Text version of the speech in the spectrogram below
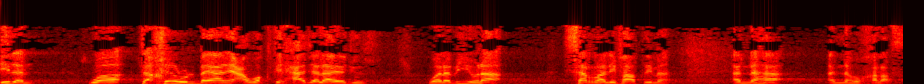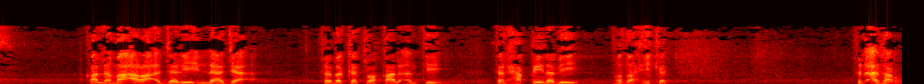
إذا وتأخير البيان عن وقت الحاجة لا يجوز. ونبينا سر لفاطمة أنها أنه خلاص. قال لها ما أرى أجلي إلا جاء. فبكت وقال أنت تلحقين بي. فضحكت. في الأثر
